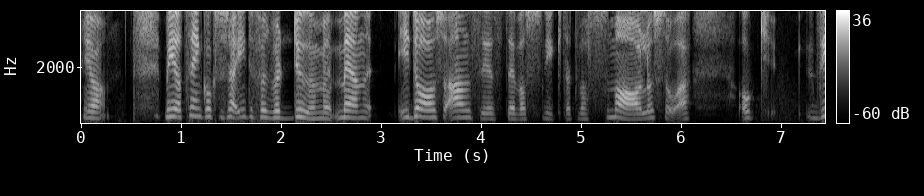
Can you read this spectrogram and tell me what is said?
ja. Men jag tänker också så här, inte för att vara dum, men idag så anses det vara snyggt att vara smal och så. Och det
